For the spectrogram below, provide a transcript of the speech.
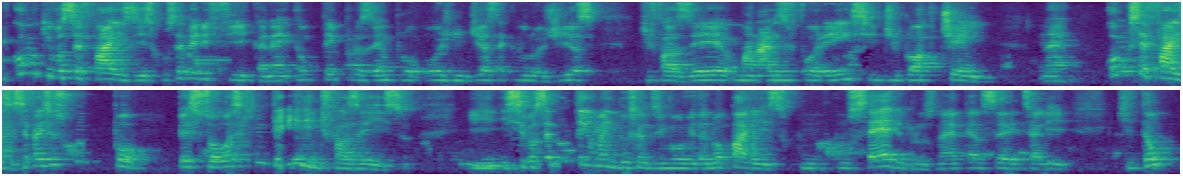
E como que você faz isso? Como você verifica, né? Então tem, por exemplo, hoje em dia as tecnologias de fazer uma análise forense de blockchain, né? Como que você faz isso? Você faz isso com pô, pessoas que entendem de fazer isso. E, e, se você não tem uma indústria desenvolvida no país com, com cérebros, né, pensantes ali, que estão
